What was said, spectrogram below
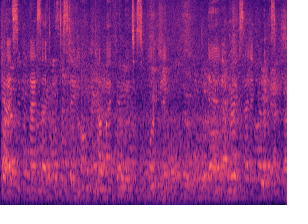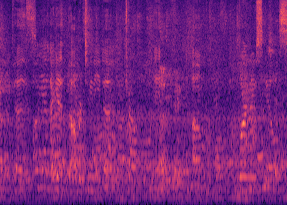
Yeah, it's super nice that I get to stay home and have my family to support me. And I'm very excited for this season because I get the opportunity to travel and um, learn new skills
